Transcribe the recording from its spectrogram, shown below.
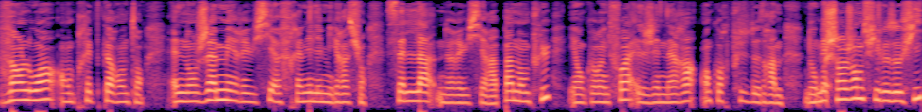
20 lois en près de 40 ans. Elles n'ont jamais réussi à freiner l'immigration. Celle-là ne réussira pas non plus. Et encore une fois, elle générera encore plus de drames. Donc, changeons de philosophie.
